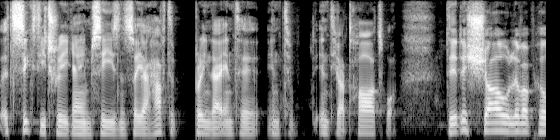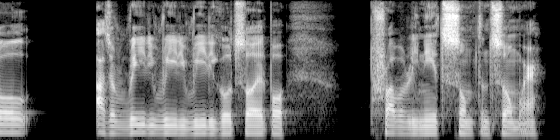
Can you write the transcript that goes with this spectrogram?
it's 63 game season, so you have to bring that into into into your thoughts. But did it show Liverpool as a really, really, really good side, but probably needs something somewhere?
